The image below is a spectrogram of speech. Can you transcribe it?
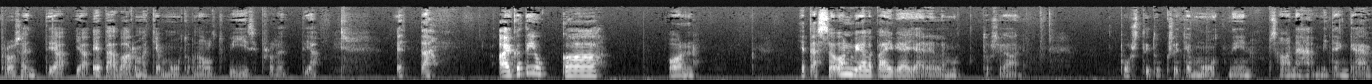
prosenttia ja epävarmat ja muut on ollut 5 prosenttia. Että aika tiukkaa on. Ja tässä on vielä päiviä jäljellä, mutta tosiaan postitukset ja muut, niin saa nähdä miten käy.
